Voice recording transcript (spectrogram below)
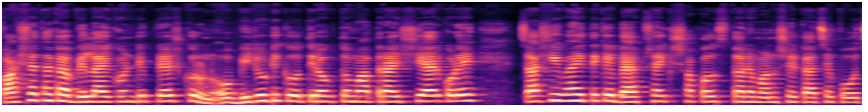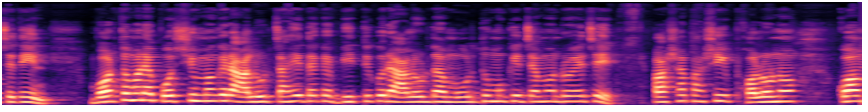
পাশে থাকা বেল আইকনটি প্রেস করুন ও ভিডিওটিকে অতিরিক্ত মাত্রায় শেয়ার করে চাষি ভাই থেকে ব্যবসায়িক সকল স্তরে মানুষের কাছে পৌঁছে দিন। বর্তমানে পশ্চিমবঙ্গের আলুর চাহিদাকে ভিত্তি করে আলুর দাম ঊর্ধ্বমুখী যেমন রয়েছে, পাশাপাশি ফলনও কম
